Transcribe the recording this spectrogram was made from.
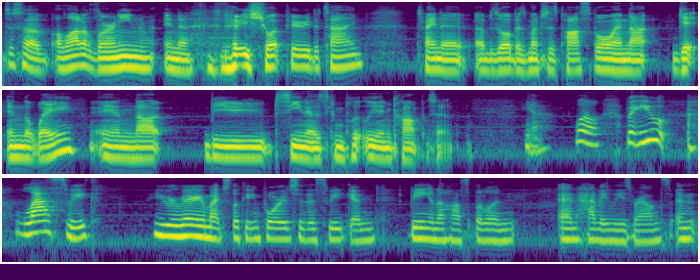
just a, a lot of learning in a very short period of time, trying to absorb as much as possible and not get in the way and not be seen as completely incompetent. Yeah. Well, but you last week you were very much looking forward to this week and being in the hospital and and having these rounds. And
